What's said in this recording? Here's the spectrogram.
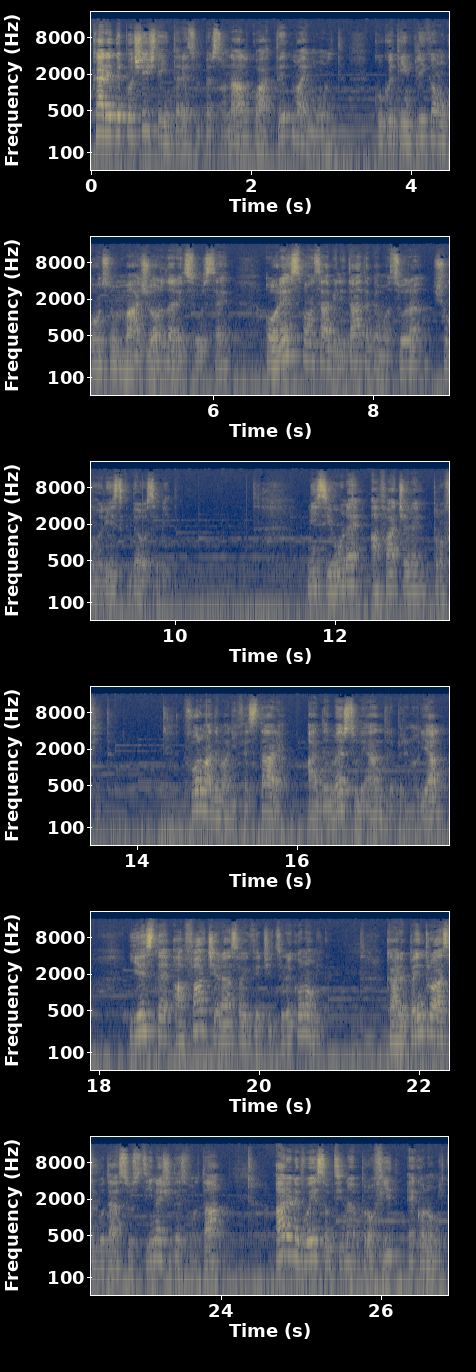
care depășește interesul personal cu atât mai mult cu cât implică un consum major de resurse, o responsabilitate pe măsură și un risc deosebit. Misiune, afacere, profit. Forma de manifestare a demersului antreprenorial este afacerea sau exercițiul economic, care pentru a se putea susține și dezvolta are nevoie să obțină profit economic,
